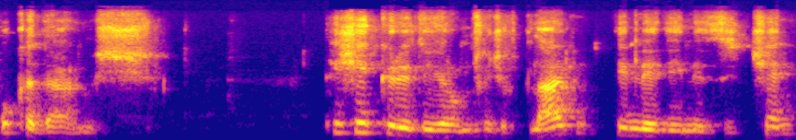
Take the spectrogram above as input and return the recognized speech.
Bu kadarmış. Teşekkür ediyorum çocuklar dinlediğiniz için.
